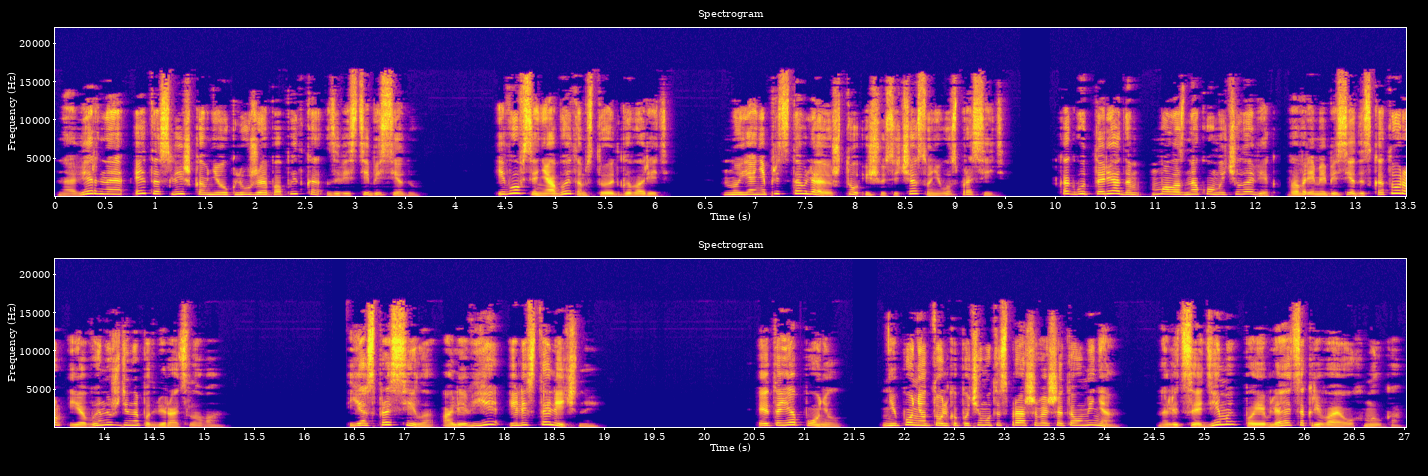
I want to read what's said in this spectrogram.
Наверное, это слишком неуклюжая попытка завести беседу. И вовсе не об этом стоит говорить. но я не представляю, что еще сейчас у него спросить. Как будто рядом малознакомый человек, во время беседы с которым я вынуждена подбирать слова. Я спросила, оливье или столичный? Это я понял. Не понял только, почему ты спрашиваешь это у меня. На лице Димы появляется кривая ухмылка.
